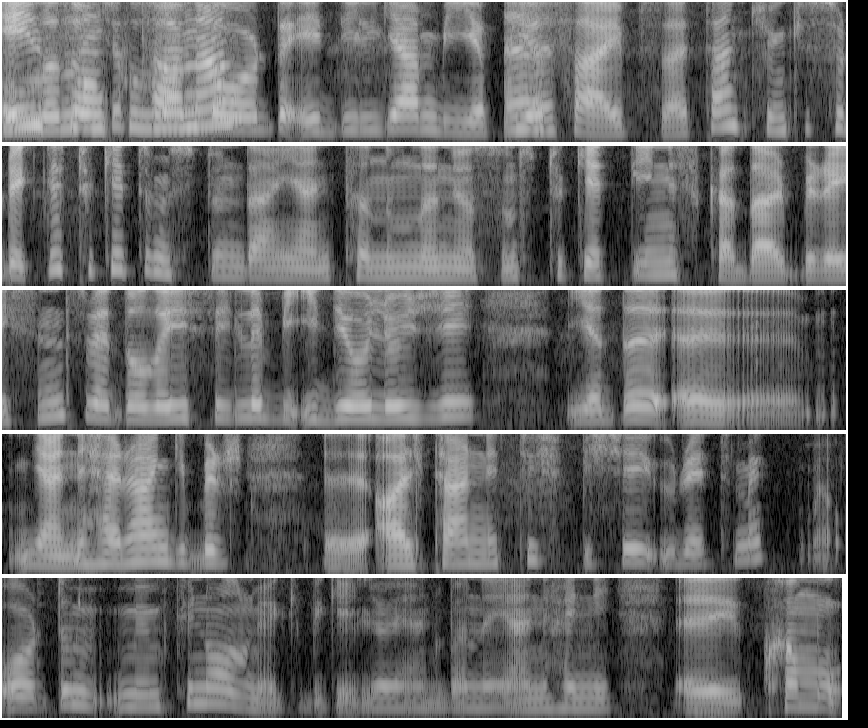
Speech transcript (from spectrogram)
En son kullanıcı tam kullanan- da orada edilgen bir yapıya Evet. sahip zaten. Çünkü sürekli tüketim üstünden yani tanımlanıyorsunuz. Tükettiğiniz kadar bireysiniz ve dolayısıyla bir ideoloji ya da e, yani herhangi bir e, alternatif bir şey üretmek orada mümkün olmuyor gibi geliyor yani bana. Yani hani e, kamu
